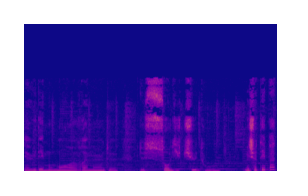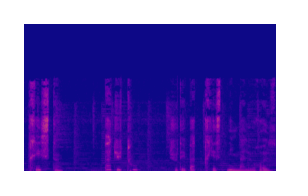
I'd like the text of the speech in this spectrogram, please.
Il y a eu des moments euh, vraiment de, de solitude. Mais je n'étais pas triste, hein. pas du tout. Je n'étais pas triste ni malheureuse.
